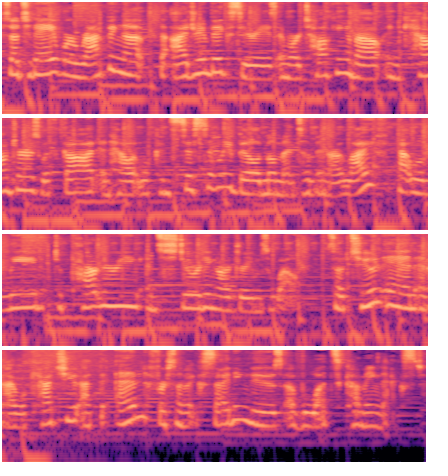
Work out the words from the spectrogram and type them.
So, today we're wrapping up the I Dream Big series and we're talking about encounters with God and how it will consistently build momentum in our life that will lead to partnering and stewarding our dreams well. So, tune in and I will catch you at the end for some exciting news of what's coming next.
